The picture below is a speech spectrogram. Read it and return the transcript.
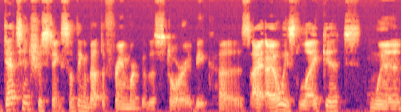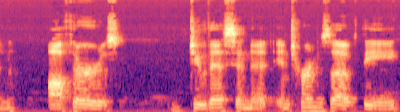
That's interesting. Something about the framework of the story because I, I always like it when authors do this in that in terms of the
